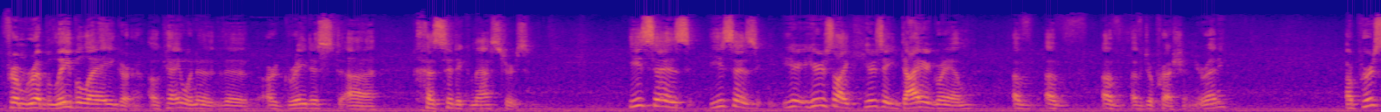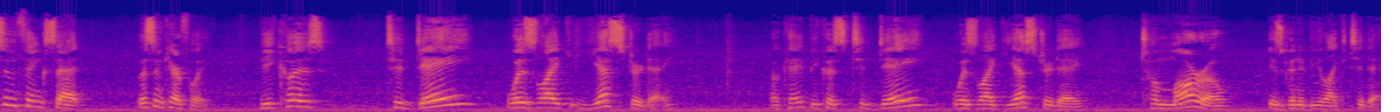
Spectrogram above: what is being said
From Reb Leibel Eger, okay, one of the, our greatest uh, Hasidic masters. He says, he says here, here's, like, here's a diagram of, of, of, of depression. You ready? A person thinks that, listen carefully, because today was like yesterday, okay? Because today was like yesterday, tomorrow is going to be like today.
